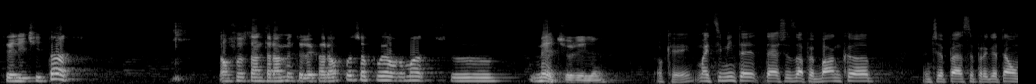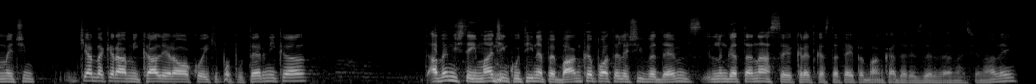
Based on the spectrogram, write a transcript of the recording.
felicitat. Au fost antrenamentele care au fost și apoi au urmat uh, meciurile. Ok. Mai ții minte, te-ai așezat pe bancă, începea să pregătea un meci, chiar dacă era amical, era cu o echipă puternică. Avem niște imagini cu tine pe bancă, poate le și vedem. Lângă Tănase, cred că stăteai pe banca de rezerve a Naționalei.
